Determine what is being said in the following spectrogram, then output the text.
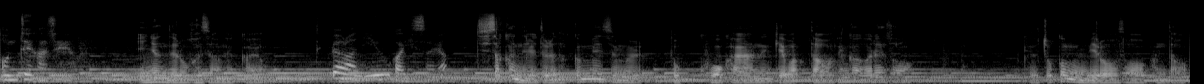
언제 가세요? 2년 내로 가지 않을까요? 특별한 이유가 있어요? 시작한 일들을 다 끝맺음을 놓고 가야 하는 게 맞다고 생각을 해서 그래서 조금은 미뤄서 간다고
